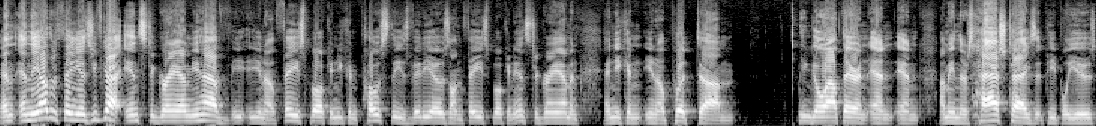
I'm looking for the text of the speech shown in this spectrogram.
and, and the other thing is you've got Instagram, you have, you know, Facebook, and you can post these videos on Facebook and Instagram, and, and you can, you know, put, um, you can go out there and, and, and I mean, there's hashtags that people use.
